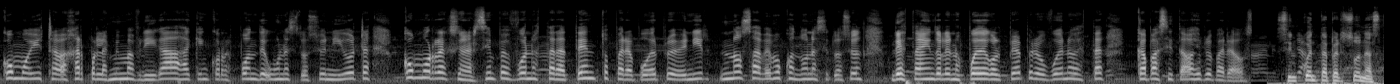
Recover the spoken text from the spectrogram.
cómo ellos trabajar por las mismas brigadas, a quién corresponde una situación y otra, cómo reaccionar. Siempre es bueno estar atentos para poder prevenir. No sabemos cuando una situación de esta índole nos puede golpear, pero bueno estar capacitados y preparados. 50 personas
